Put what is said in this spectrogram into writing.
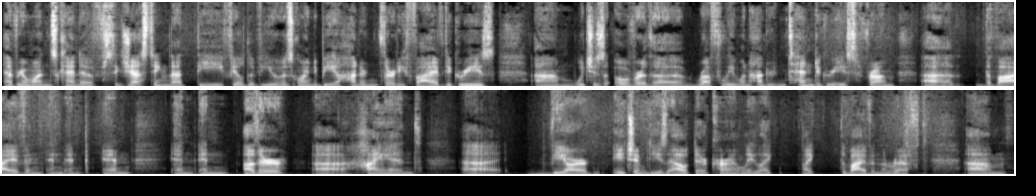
everyone's kind of suggesting that the field of view is going to be 135 degrees, um, which is over the roughly 110 degrees from uh, the Vive and and and and and, and other uh, high end uh, VR HMDs out there currently, like like the Vive and the Rift. Um,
